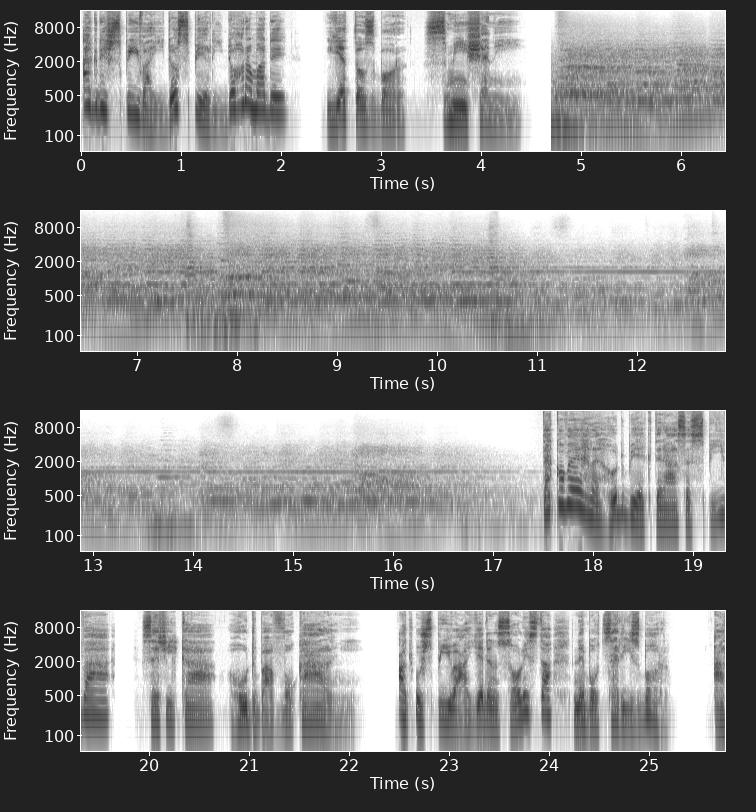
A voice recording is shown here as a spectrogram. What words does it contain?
a když zpívají dospělí dohromady, je to sbor smíšený. Takovéhle hudbě, která se zpívá, se říká hudba vokální. Ať už zpívá jeden solista nebo celý sbor. A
